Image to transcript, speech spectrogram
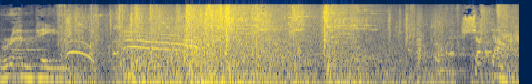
Rampage. Shut down.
